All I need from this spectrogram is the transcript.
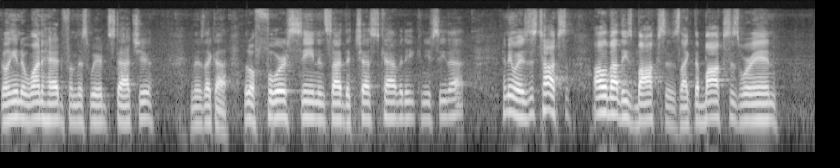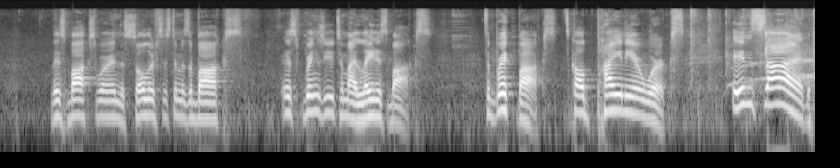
going into one head from this weird statue. And there's like a little force scene inside the chest cavity. Can you see that? Anyways, this talks all about these boxes, like the boxes we're in. This box we're in, the solar system is a box. This brings you to my latest box. It's a brick box. It's called Pioneer Works. Inside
